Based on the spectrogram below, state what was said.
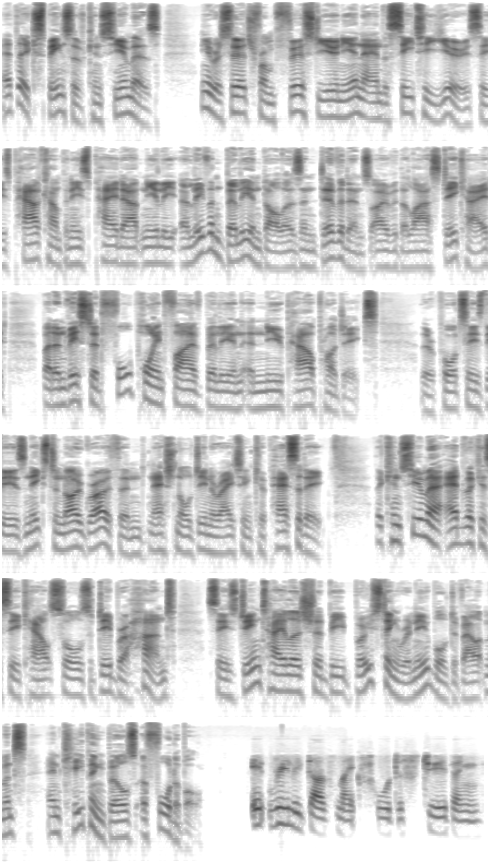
at the expense of consumers. New research from First Union and the CTU sees power companies paid out nearly $11 billion in dividends over the last decade, but invested 4.5 billion in new power projects. The report says there's next to no growth in national generating capacity. The Consumer Advocacy Council's Deborah Hunt says gentailers should be boosting renewable developments and keeping bills affordable. It really does make for disturbing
